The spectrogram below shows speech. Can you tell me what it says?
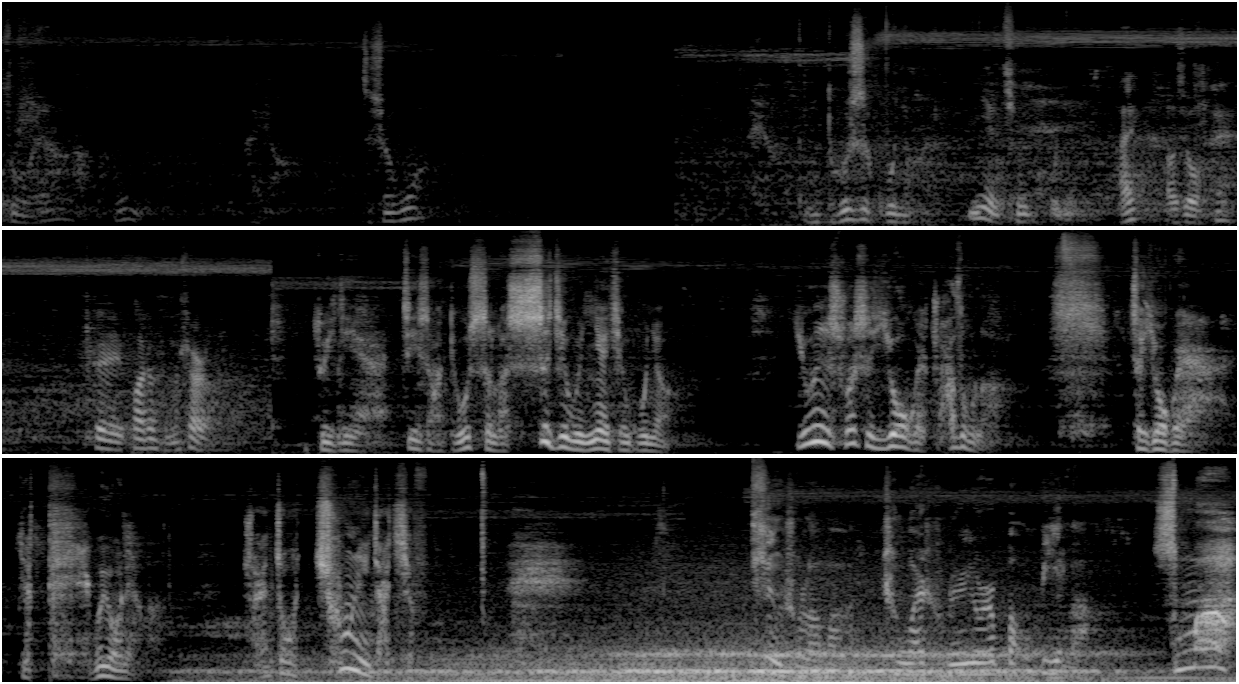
说走就走呀。哎呀，这小王，哎呀，怎么都是姑娘，年轻姑娘。哎，老兄，哎这发生什么事儿了？最近镇上丢失了十几位年轻姑娘，有人说是妖怪抓走了。这妖怪也太不要脸了，专找穷人家欺负。听说了吗？城管处人有人暴毙了。什么？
